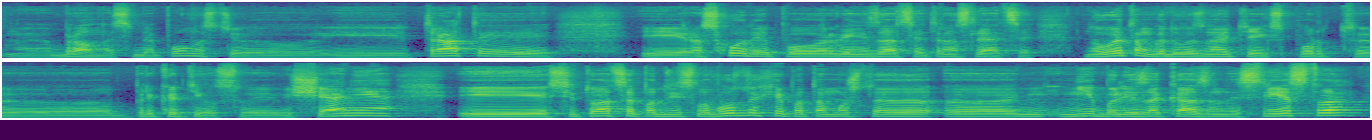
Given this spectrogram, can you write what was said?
брал на себя полностью и траты, и расходы по организации трансляции. Но в этом году, вы знаете, экспорт э, прекратил свое вещание, и ситуация подвисла в воздухе, потому что э, не были заказаны средства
